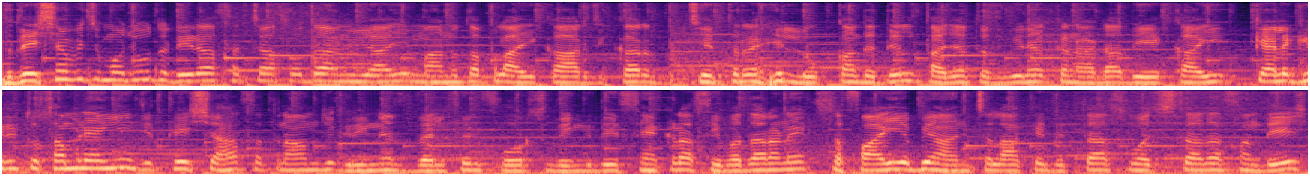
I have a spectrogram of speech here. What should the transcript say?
ਵਿਦੇਸ਼ਾਂ ਵਿੱਚ ਮੌਜੂਦ ਡੇਰਾ ਸੱਚਾ ਸੌਦਾ ਅਨੁਯਾਈ, ਮਾਨਵਤਾ ਭਲਾਈ ਕਾਰਜ ਕਰ ਜਿੱਤ ਰਹੇ ਲੋਕਾਂ ਦੇ ਦਿਲ ਤਾਜ਼ਾ ਤਸਵੀਰਾਂ ਕੈਨੇਡਾ ਦੀ ਇਕਾਈ ਕੈਲਗਰੀ ਤੋਂ ਸਾਹਮਣੇ ਆਈਆਂ, ਜਿੱਥੇ ਸ਼ਾਹ ਸਤਨਾਮ ਜੀ ਗ੍ਰੀਨਸ ਵੈਲਫੇਅਰ ਫੋਰਸ ਵਿੰਗ ਦੇ ਸੈਂਕੜਾ ਸੇਵਾਦਾਰਾਂ ਨੇ ਸਫ਼ਾਈ ਅਭਿਆਨ ਚਲਾ ਕੇ ਦਿੱਤਾ ਸਵੱਛਤਾ ਦਾ ਸੰਦੇਸ਼।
